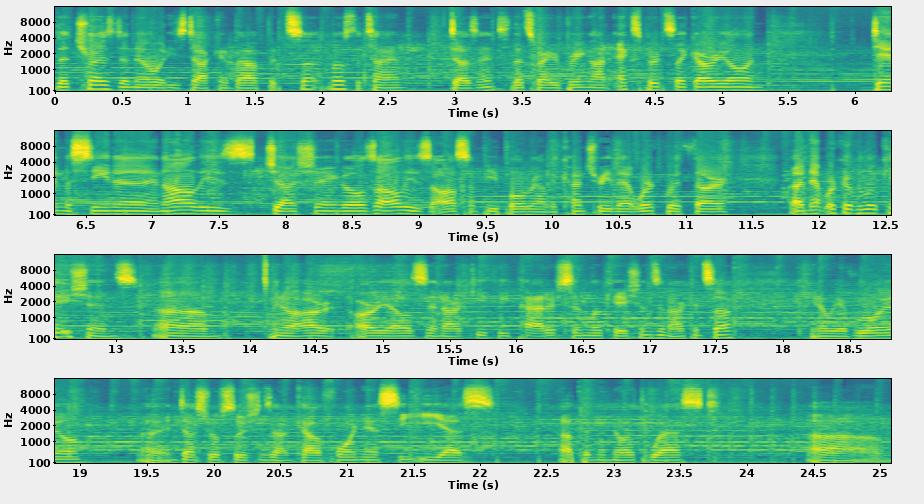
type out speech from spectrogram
that tries to know what he's talking about, but so, most of the time doesn't. That's why we bring on experts like Ariel and Dan Messina and all these Josh Shangles, all these awesome people around the country that work with our uh, network of locations. Um, you know, our Ariel's in our Keathley Patterson locations in Arkansas. You know, we have Royal, uh, Industrial Solutions out in California, CES up in the Northwest, um,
